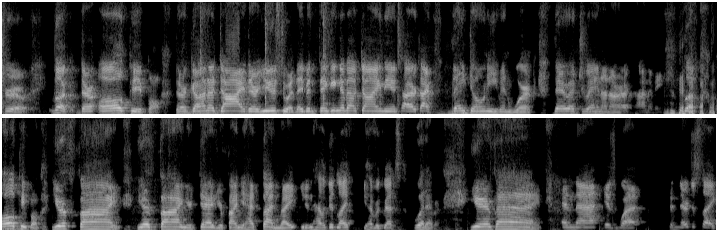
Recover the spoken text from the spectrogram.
true. Look, they're old people. They're gonna die. They're used to it. They've been thinking about dying the entire time. They don't even work. They're a drain on our economy. Look, old people, you're fine. You're fine. You're dead. You're fine. You had fun, right? You didn't have a good life. You have regrets. Whatever. You're fine. And that is what. And they're just like,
